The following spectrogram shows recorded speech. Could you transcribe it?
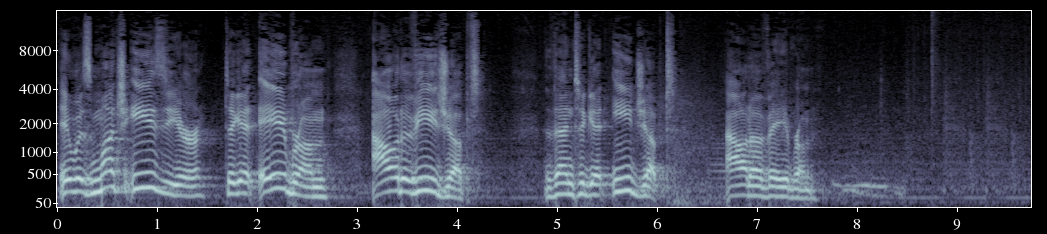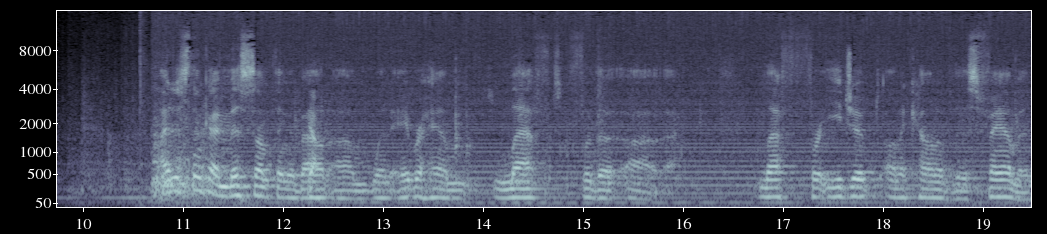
it was much easier to get Abram out of Egypt than to get Egypt out of Abram. I just think I missed something about yeah. um, when Abraham left for the uh, left for Egypt on account of this famine.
